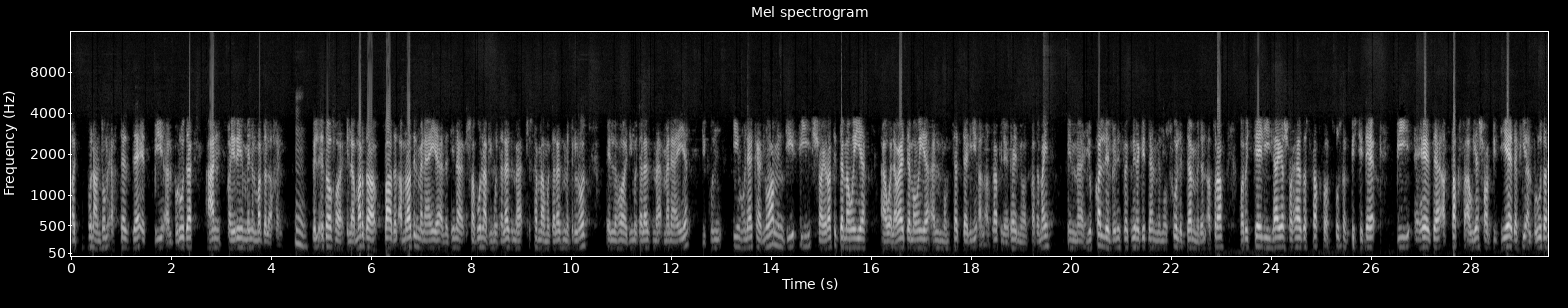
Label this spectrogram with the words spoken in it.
قد يكون عندهم إحساس زائد بالبرودة عن غيرهم من المرضى الآخرين. بالإضافة إلى مرضى بعض الأمراض المناعية الذين يصابون بمتلازمة تسمى متلازمة رينوز اللي هو دي متلازمة مناعية. يكون في هناك نوع من ضيق في الشعيرات الدموية أو الاوعيه الدموية الممتدة للأطراف اليدين والقدمين مما يقلل بنسبة كبيرة جدا من وصول الدم للأطراف وبالتالي لا يشعر هذا الشخص خصوصا في الشتاء بهذا الطقس أو يشعر بزيادة في البرودة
